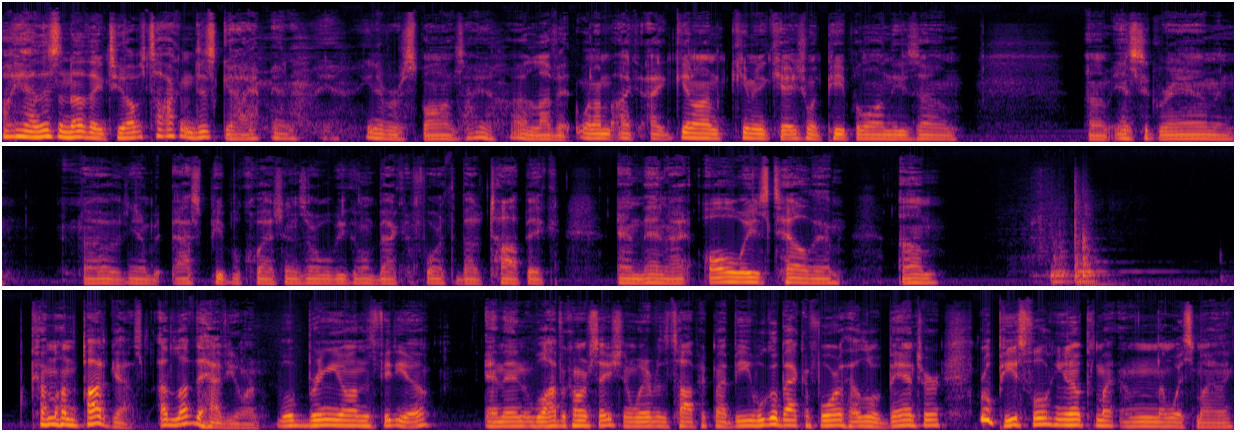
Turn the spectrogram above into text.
Oh yeah, this is another thing too. I was talking to this guy, man. Yeah, he never responds. I I love it when I'm I, I get on communication with people on these um um, Instagram and uh, you know ask people questions, or we'll be going back and forth about a topic, and then I always tell them, um, "Come on the podcast. I'd love to have you on. We'll bring you on this video." And then we'll have a conversation, whatever the topic might be. We'll go back and forth, have a little banter, real peaceful, you know, because I'm always smiling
